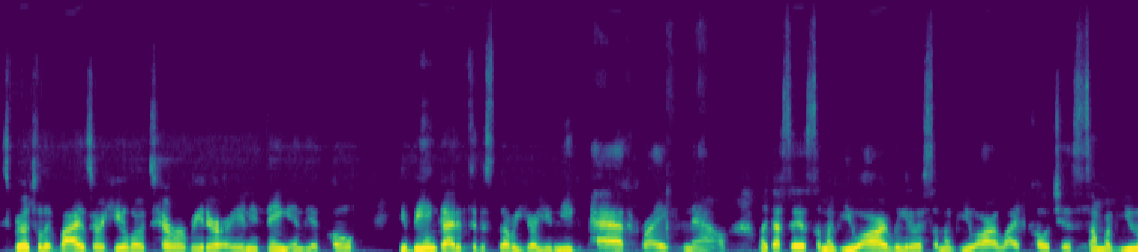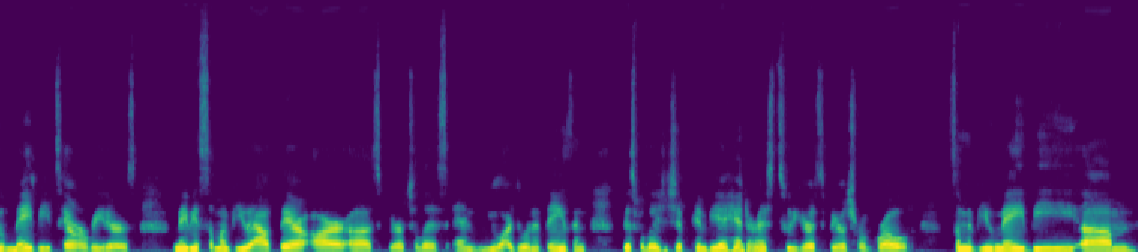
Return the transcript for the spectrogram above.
spiritual advisor, healer, tarot reader, or anything in the occult, you're being guided to discover your unique path right now. Like I said, some of you are leaders, some of you are life coaches, some of you may be tarot readers. Maybe some of you out there are uh, spiritualists and you are doing the things, and this relationship can be a hindrance to your spiritual growth. Some of you may be um,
